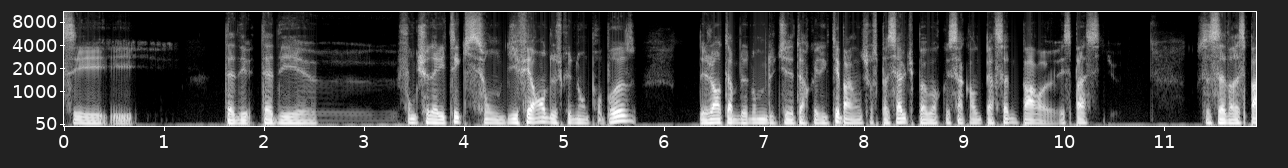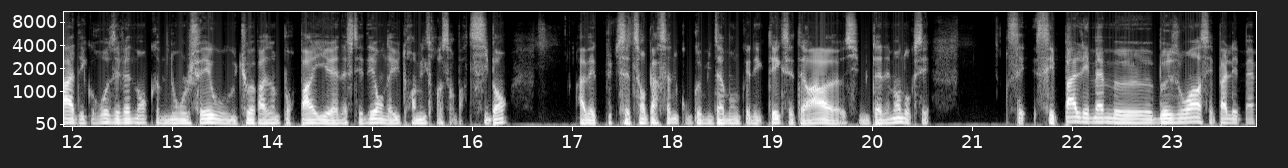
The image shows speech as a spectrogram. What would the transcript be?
des, as des euh, fonctionnalités qui sont différentes de ce que nous on propose. Déjà en termes de nombre d'utilisateurs connectés, par exemple sur Spatial, tu peux avoir que 50 personnes par euh, espace. Ça ne s'adresse pas à des gros événements comme nous on le fait, où tu vois par exemple pour Paris NFTD, on a eu 3300 participants avec plus de 700 personnes concomitamment connectées, etc. Euh, simultanément. Donc c'est c'est pas les mêmes besoins, c'est pas les mêmes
